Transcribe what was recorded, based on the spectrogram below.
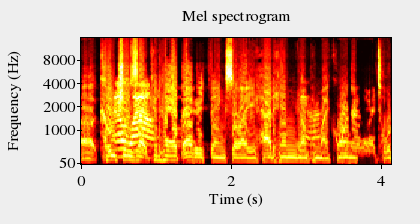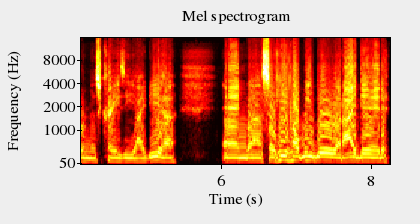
uh, oh, coaches oh, wow. that could help, everything. So I had him jump yeah. in my corner and I told him this crazy idea. And uh, so he helped me do what I did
